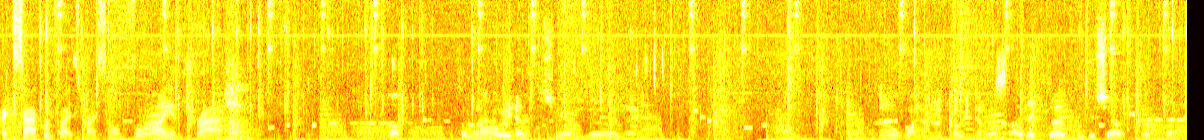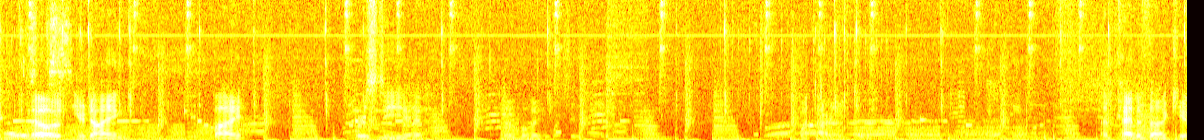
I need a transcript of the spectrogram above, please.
I sacrifice myself, for I am trash. Someone already has to share. Good. No, why are you going down I think other guy put the shot? What the hell is No, this? you're dying. Bye. Where's the, uh... Oh boy. What are you doing? I'm kind of, uh, ki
